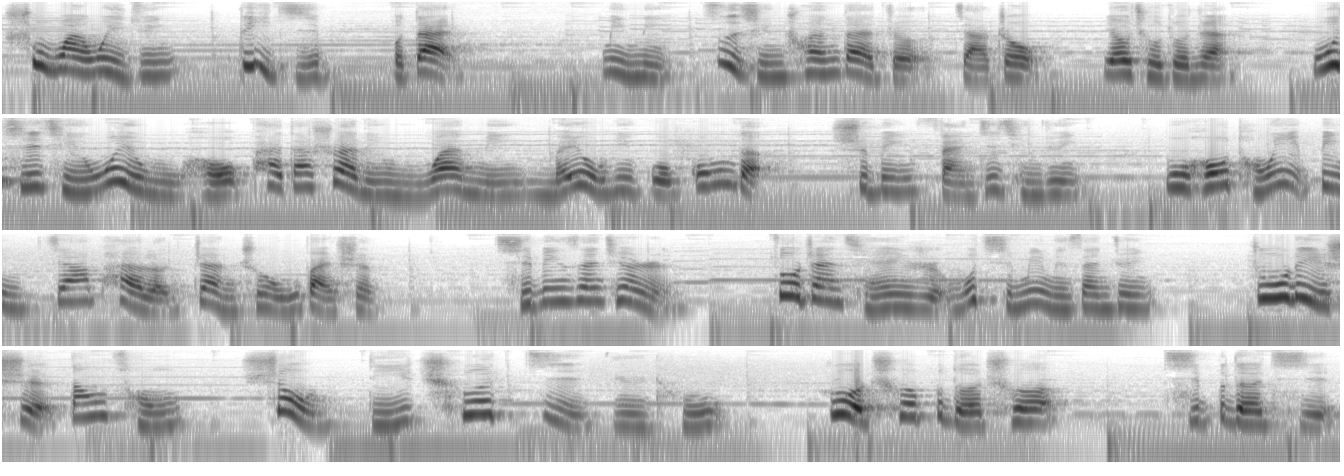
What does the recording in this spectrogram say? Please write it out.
数万魏军立即不待命令，自行穿戴着甲胄，要求作战。吴起请魏武侯派他率领五万名没有立过功的士兵反击秦军，武侯同意，并加派了战车五百乘，骑兵三千人。作战前一日，吴起命令三军诸力士当从受敌车骑与图，若车不得车，骑不得骑，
